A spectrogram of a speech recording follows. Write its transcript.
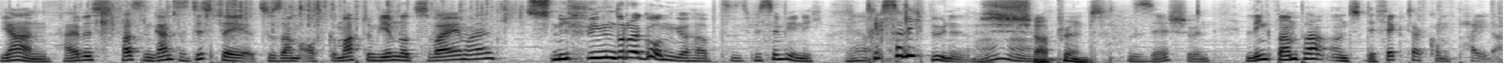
ja, ein halbes, fast ein ganzes Display zusammen aufgemacht und wir haben nur zweimal Sniffing Dragon gehabt. Das ist ein bisschen wenig. Ja. Trickster Lichtbühne. Ah, Sharprint. sehr schön. Link Bumper und defekter Compiler.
